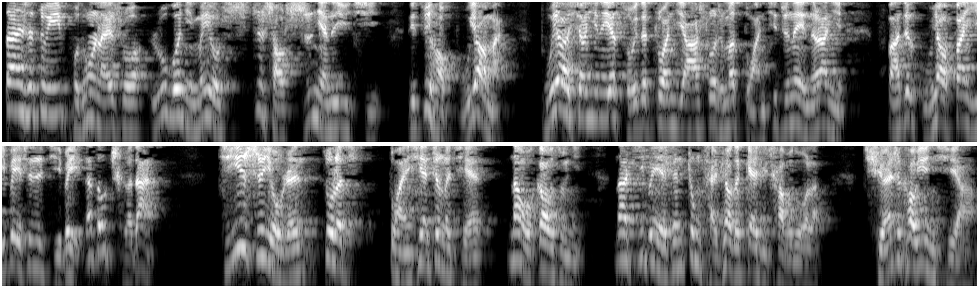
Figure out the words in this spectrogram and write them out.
但是对于普通人来说，如果你没有至少十年的预期，你最好不要买，不要相信那些所谓的专家说什么短期之内能让你把这个股票翻一倍甚至几倍，那都扯淡。即使有人做了短线挣了钱，那我告诉你，那基本也跟中彩票的概率差不多了，全是靠运气啊。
